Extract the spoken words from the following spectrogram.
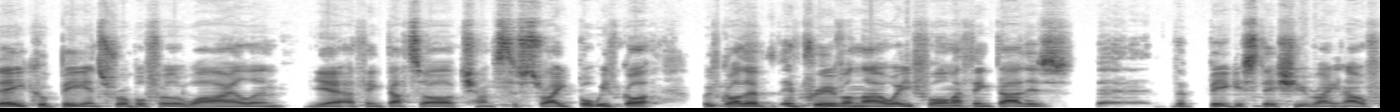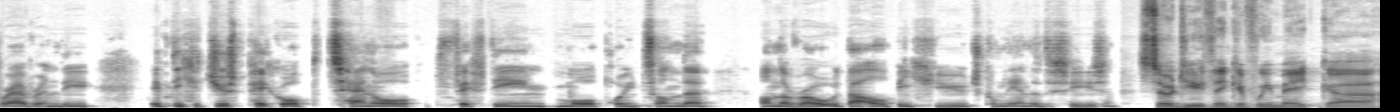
they could be in trouble for a while, and yeah, I think that's our chance to strike. But we've got we've got to improve on that away form. I think that is uh, the biggest issue right now for Everton. The if they could just pick up ten or fifteen more points on the on the road, that'll be huge come the end of the season. So, do you think if we make uh,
